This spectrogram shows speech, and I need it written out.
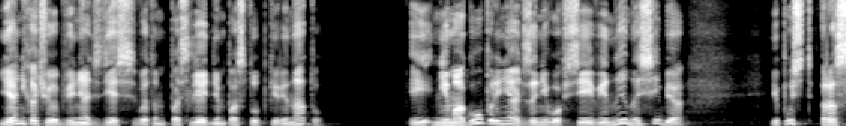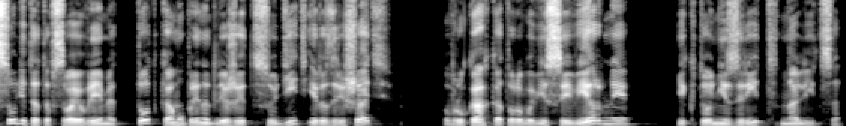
Я не хочу обвинять здесь в этом последнем поступке Ренату и не могу принять за него всей вины на себя – и пусть рассудит это в свое время тот, кому принадлежит судить и разрешать, в руках которого весы верные и кто не зрит на лица.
